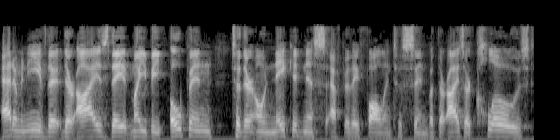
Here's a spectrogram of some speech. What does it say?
Adam and Eve, their, their, eyes, they might be open to their own nakedness after they fall into sin, but their eyes are closed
